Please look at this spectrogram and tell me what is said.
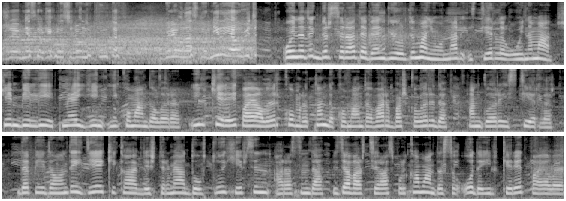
уже в нескольких населенных пунктах. Были у нас турниры, я увидела. Oynadık bir sırada ben gördüm hani onlar isterler oynama. Hem belli etme yeni iyi komandaları. İlk kere Bayalır, Komrat'tan da komanda var başkaları da hangları isterler. Da peydalandı ideya ki kavleştirme dostluğu hepsinin arasında. Bize var Tiraspol komandası o da ilk kere Bayalır.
